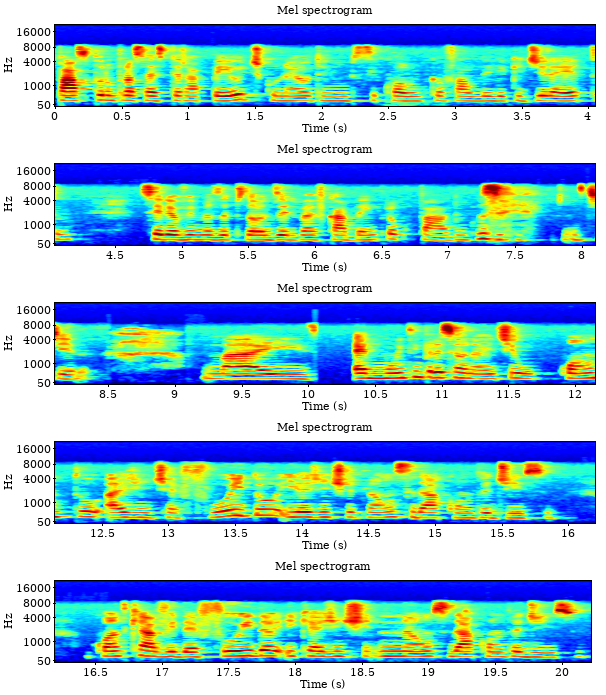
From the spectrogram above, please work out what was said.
passo por um processo terapêutico, né? Eu tenho um psicólogo que eu falo dele aqui direto. Se ele ouvir meus episódios, ele vai ficar bem preocupado, inclusive. Mentira. Mas é muito impressionante o quanto a gente é fluido e a gente não se dá conta disso quanto que a vida é fluida e que a gente não se dá conta disso.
